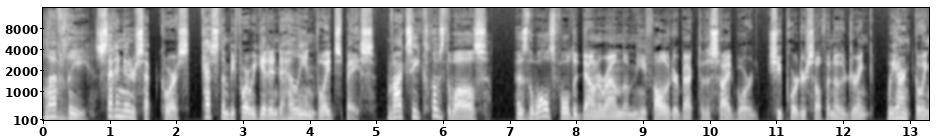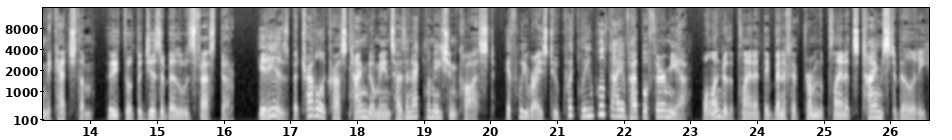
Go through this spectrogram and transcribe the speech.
Lovely. Set an intercept course. Catch them before we get into Hellion void space. Voxy, close the walls. As the walls folded down around them, he followed her back to the sideboard. She poured herself another drink. We aren't going to catch them. I thought the Jezebel was faster. It is, but travel across time domains has an acclimation cost. If we rise too quickly, we'll die of hypothermia. While under the planet, they benefit from the planet's time stability.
